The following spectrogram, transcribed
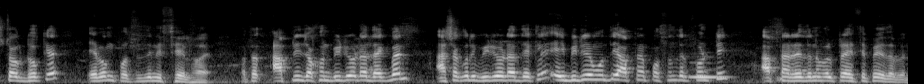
স্টক ঢোকে এবং প্রতিদিনই সেল হয়। অর্থাৎ আপনি যখন ভিডিওটা দেখবেন, আশা করি ভিডিওটা দেখলে এই ভিডিওর মধ্যে আপনার পছন্দের ফোনটি আপনার রিজনেবল প্রাইসে পেয়ে যাবেন।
